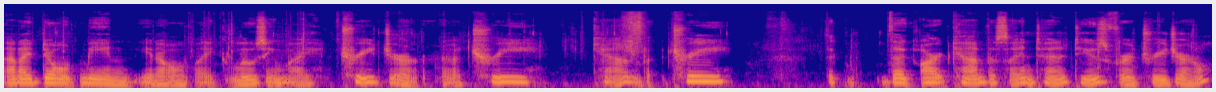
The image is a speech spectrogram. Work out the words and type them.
and I don't mean you know like losing my tree journal, uh, tree canvas, tree, the the art canvas I intended to use for a tree journal.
